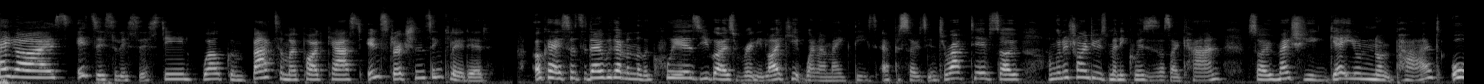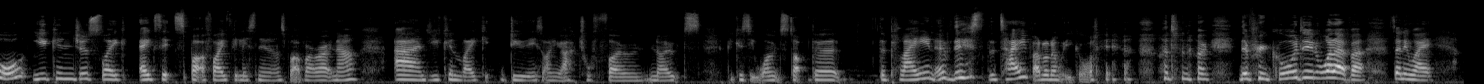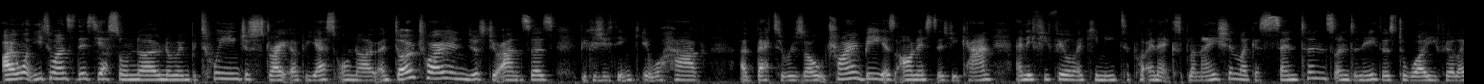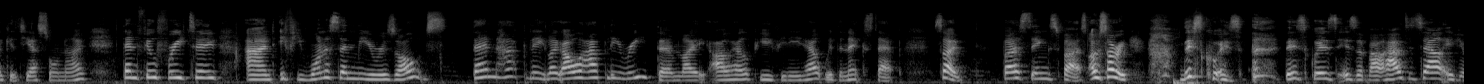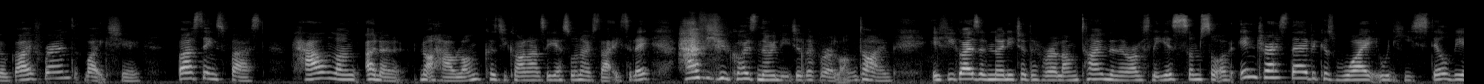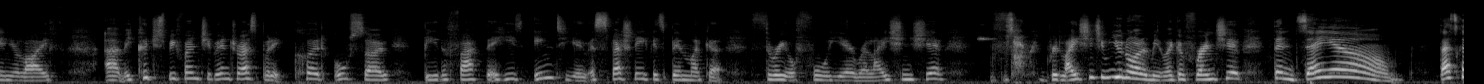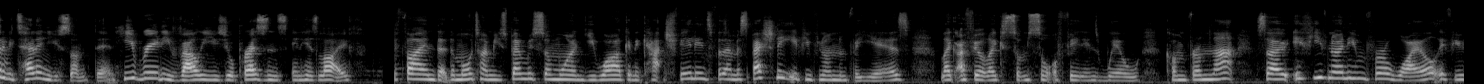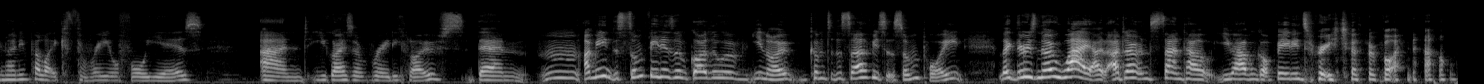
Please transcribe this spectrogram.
Hey guys, it's Italy Sistine. Welcome back to my podcast, Instructions Included. Okay, so today we got another quiz. You guys really like it when I make these episodes interactive, so I'm going to try and do as many quizzes as I can. So make sure you get your notepad, or you can just like exit Spotify if you're listening on Spotify right now, and you can like do this on your actual phone notes because it won't stop the the playing of this, the tape, I don't know what you call it. I don't know, the recording, whatever. So anyway, I want you to answer this yes or no, no in between, just straight up yes or no. And don't try and adjust your answers because you think it will have a better result. Try and be as honest as you can. And if you feel like you need to put an explanation, like a sentence underneath as to why you feel like it's yes or no, then feel free to. And if you want to send me your results, then happily like I will happily read them. Like I'll help you if you need help with the next step. So first things first. Oh sorry, this quiz. This quiz is about how to tell if your guy friend likes you. First things first. How long? Oh no, no, not how long, because you can't answer yes or no to that easily. Have you guys known each other for a long time? If you guys have known each other for a long time, then there obviously is some sort of interest there. Because why would he still be in your life? Um, it could just be friendship interest, but it could also be the fact that he's into you, especially if it's been like a three or four year relationship. Sorry, relationship, you know what I mean? Like a friendship, then damn, that's gonna be telling you something. He really values your presence in his life. I find that the more time you spend with someone, you are going to catch feelings for them, especially if you've known them for years. Like, I feel like some sort of feelings will come from that. So, if you've known him for a while, if you've known him for like three or four years, and you guys are really close, then mm, I mean, some feelings have got to have you know come to the surface at some point. Like there is no way. I I don't understand how you haven't got feelings for each other by now.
